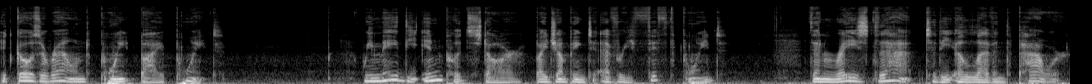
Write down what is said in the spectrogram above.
It goes around point by point. We made the input star by jumping to every fifth point, then raised that to the 11th power.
